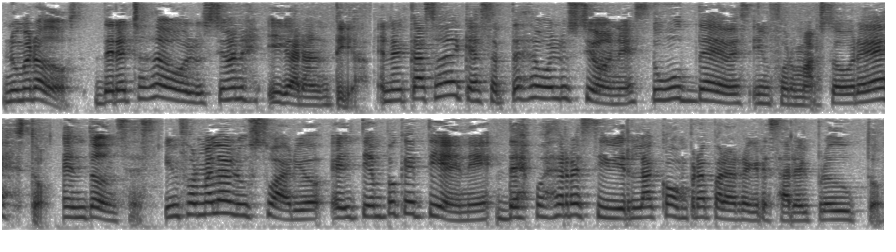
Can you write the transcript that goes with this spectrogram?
Número 2. Derechos de devoluciones y garantía. En el caso de que aceptes devoluciones, tú debes informar sobre esto. Entonces, infórmale al usuario el tiempo que tiene después de recibir la compra para regresar el producto.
